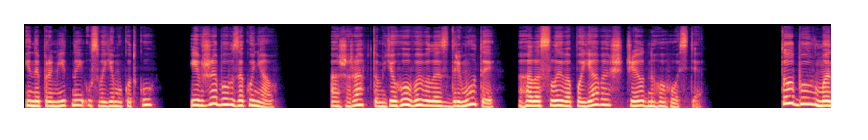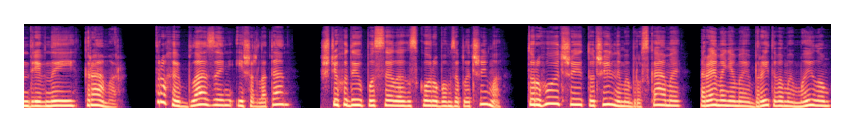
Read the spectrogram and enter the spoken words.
і непримітний у своєму кутку і вже був законяв. Аж раптом його вивела з дрімоти галаслива поява ще одного гостя. То був мандрівний крамар, трохи блазень і шарлатан що ходив по селах з коробом за плечима, торгуючи точильними брусками, ременями, бритвами, милом,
